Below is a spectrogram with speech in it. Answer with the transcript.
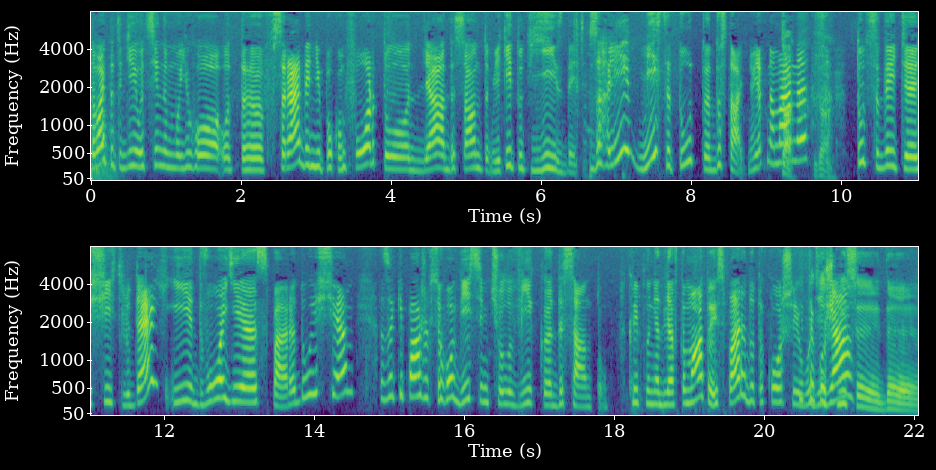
Давайте тоді оцінимо його от е, всередині по комфорту для десанту, який тут їздить. Взагалі місця тут достатньо. Як на мене, Так, да. Тут сидить е, шість людей і двоє спереду іще з екіпажу. Всього вісім чоловік десанту. Кріплення для автомату і спереду також, і, І водія. також місце, де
